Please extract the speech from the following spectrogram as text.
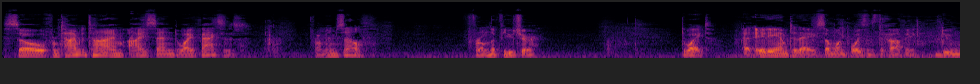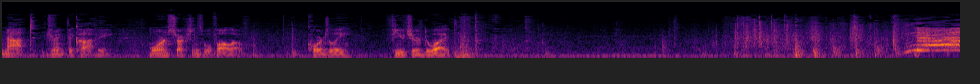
So from time to time, I send Dwight faxes from himself, from the future. Dwight, at 8 a.m. today, someone poisons the coffee. Do not drink the coffee. More instructions will follow. Cordially, future Dwight. No!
